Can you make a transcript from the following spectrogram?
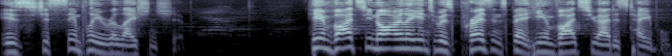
is just simply relationship. He invites you not only into his presence, but he invites you at his table.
